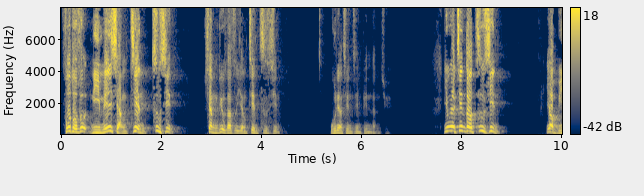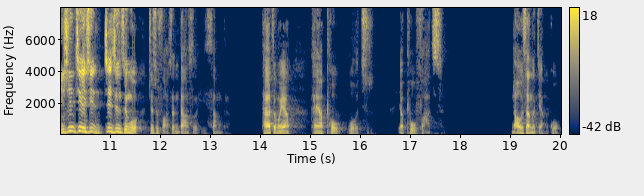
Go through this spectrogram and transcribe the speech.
佛陀说：“你们想见自信，像六大师一样见自信，无量清净平等觉。因为要见到自信，要明心见性，见性成果，就是法身大师以上的。他要怎么样？他要破我执，要破法执。老和尚讲过。”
